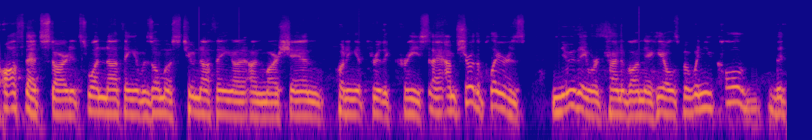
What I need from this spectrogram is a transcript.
off that start, it's one nothing. It was almost two nothing on, on Marchand putting it through the crease. I, I'm sure the players knew they were kind of on their heels, but when you call the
